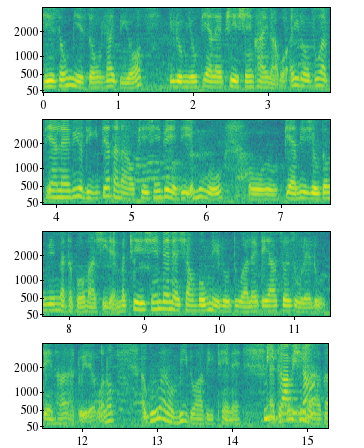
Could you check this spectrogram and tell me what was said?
ရေဆုံးမြေဆုံးလိုက်ပြီးတော့ဒီလိုမျိုးပြန်လဲဖြည့်ရှင်းခိုင်းတာပေါ့အဲ့ဒီတော့သူကပြန်လဲပြီးတော့ဒီပြဿနာကိုဖြည့်ရှင်းပြီးရင်ဒီအမှုကိုဟိုပြန်ပြီးရုပ်သုံးပေးမဲ့သဘောမှရှိတယ်မဖြည့်ရှင်းဘဲနဲ့ရှောင်ပုံးနေလို့သူကလည်းတရားစွဲဆိုတယ်လို့တင်ထားတာတွေ့တယ်ပေါ့နော်အခုကတော့မိသွားပြီထင်တယ်မိသွားပြီနော်အဲ့တခုရှိတာက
